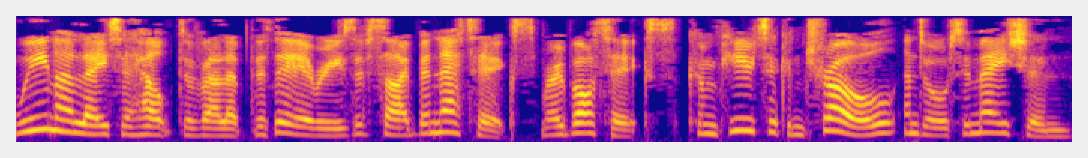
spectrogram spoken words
Wiener later helped develop the theories of cybernetics, robotics, computer control, and automation.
